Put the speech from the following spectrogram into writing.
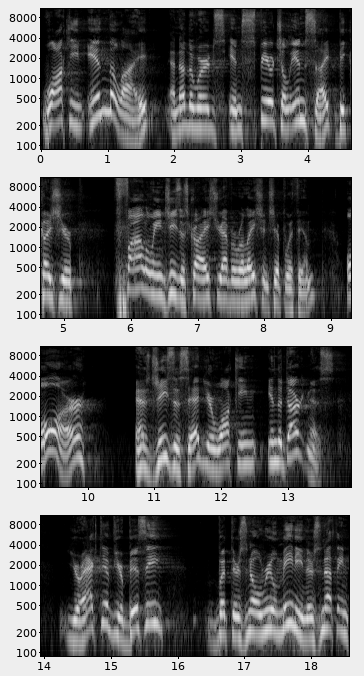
walking in the light, in other words, in spiritual insight, because you're following Jesus Christ, you have a relationship with Him, or as Jesus said, you're walking in the darkness. You're active, you're busy, but there's no real meaning. There's nothing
